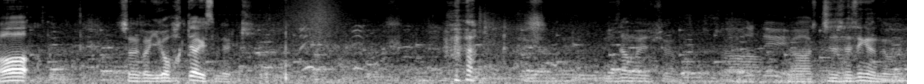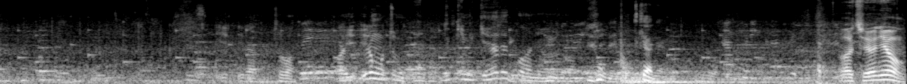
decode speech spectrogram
어, 저는 그럼 이거 확대하겠습니다 이렇게. 인사 한번 해주십시오. 야, 진짜 잘생겼는데 오늘. 이라 줘봐. 아 이, 이런 건 좀 느낌 있게 해야 될 거 아니야. 어떻게 하냐? 아, 재현이 형,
